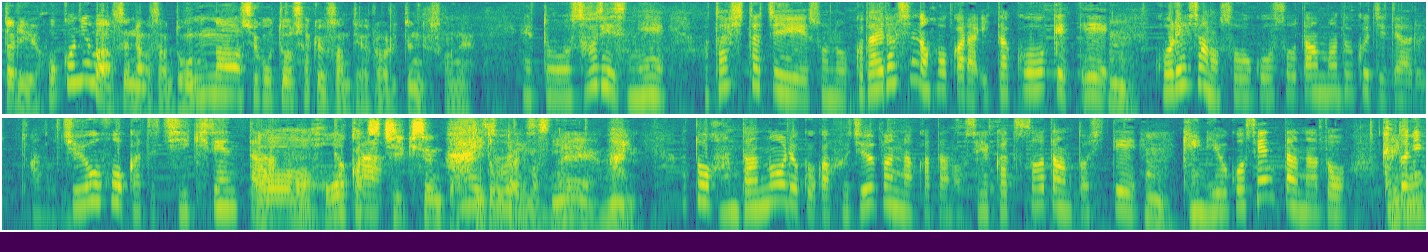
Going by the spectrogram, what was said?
たり他には末永さんどんな仕事を社協さんってやられてるんですかね、えっとそうですね。私たちその小平市の方から委託を受けて、うん、高齢者の総合相談窓口であるあの中央包括地域センター包括地域センター。はい聞いたことありますね,、はい。あと判断能力が不十分な方の生活相談として、うん。うん、権利擁護センターなど本当に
